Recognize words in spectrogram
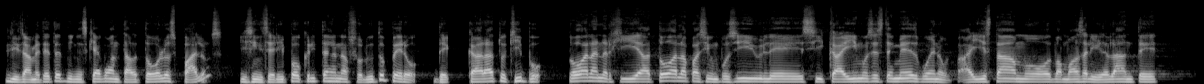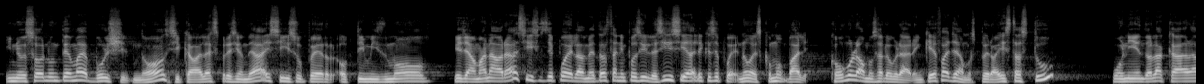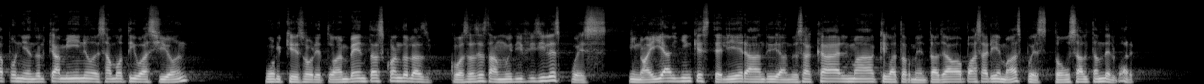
literalmente te tienes que aguantar todos los palos y sin ser hipócrita en absoluto, pero de cara a tu equipo, toda la energía, toda la pasión posible, si caímos este mes, bueno, ahí estamos, vamos a salir adelante. Y no es solo un tema de bullshit, ¿no? Si cabe la expresión de, ay, sí, súper optimismo que llaman ahora, sí, sí se puede, las metas están imposibles, sí, sí, dale que se puede. No, es como, vale, ¿cómo lo vamos a lograr? ¿En qué fallamos? Pero ahí estás tú poniendo la cara, poniendo el camino, esa motivación porque sobre todo en ventas cuando las cosas están muy difíciles, pues si no hay alguien que esté liderando y dando esa calma, que la tormenta ya va a pasar y demás, pues todos saltan del barco.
